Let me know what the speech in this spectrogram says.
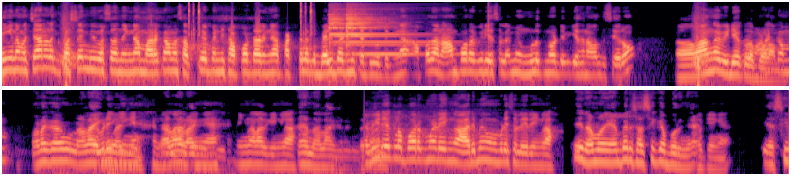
நீங்க நம்ம சேனலுக்கு ஃபர்ஸ்ட் டைம் வியூவர்ஸ் வந்தீங்கன்னா மறக்காம சப்ஸ்கிரைப் பண்ணி சப்போர்ட்டா இருங்க. பக்கத்துக்கு பெல் பட்டனி தட்டி விட்டுங்க அப்பதான் நான் போற வீடியோஸ் எல்லாமே உங்களுக்கு நோட்டிபிகேஷன் வந்து சேரும். வாங்க வீடியோக்குள்ள போகலாம் வணக்கம் நல்லா? இருக்கீங்க? நல்லா இருக்கீங்க. நீங்க நல்லா இருக்கீங்களா? நல்லா இருக்கிறேங்க. வீடியோக்குள்ள போறதுக்கு முன்னாடி எங்க அறிமுகம் எப்படி சொல்லிடுறீங்களா? இது நம்ம என் பேர் சசி கபூருங்க ஓகேங்க எஸ்சி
